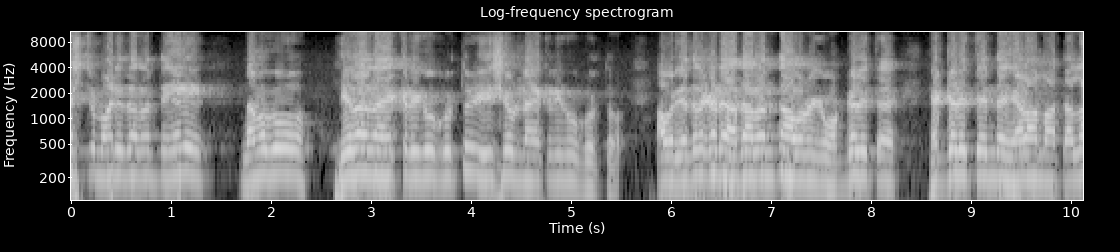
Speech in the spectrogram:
ಎಷ್ಟು ಮಾಡಿದ್ದಾರೆ ಅಂತ ಹೇಳಿ ನಮಗೂ ಹೀರಾ ನಾಯಕರಿಗೂ ಗುರ್ತು, ಈಶ್ವರ ನಾಯಕರಿಗೂ ಗುರ್ತು. ಅವ್ರ ಎದುರುಗಡೆ ಅದಾರಂತ ಅವ್ರಿಗೆ ಹೊಗಳಿಕೆ ಹೆಗ್ಗಳಿಕೆಯಿಂದ ಹೇಳೋ ಮಾತಲ್ಲ,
